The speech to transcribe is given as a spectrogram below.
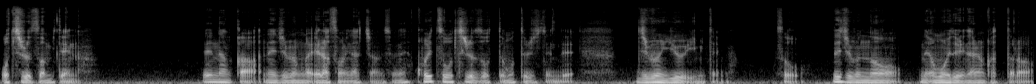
落ちるぞみたいな。で、なんかね、自分が偉そうになっちゃうんですよね。こいつ落ちるぞって思ってる時点で、自分優位みたいな。そう。で、自分のね、思い通りにならなかったら、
